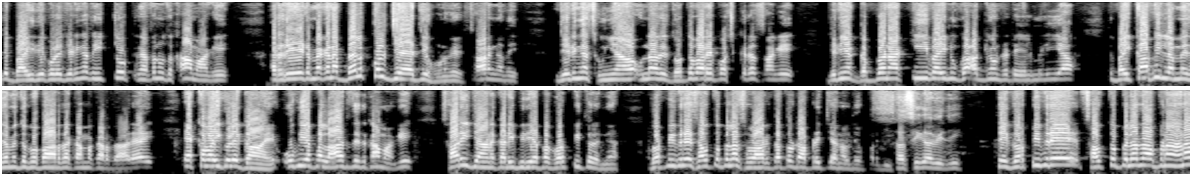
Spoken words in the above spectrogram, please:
ਤੇ ਬਾਈ ਦੇ ਕੋਲੇ ਜਿਹੜੀਆਂ ਤੁਸੀਂ ਝੋਟੀਆਂ ਤੁਹਾਨੂੰ ਦਿਖਾਵਾਂਗੇ ਰੇਟ ਮੈਂ ਕਹਿੰਦਾ ਬਿਲਕੁਲ ਜਾਇਜ਼ ਹੋਣਗੇ ਸਾਰੀਆਂ ਦੇ। ਜਿਹੜੀਆਂ ਸੂਈਆਂ ਉਹਨਾਂ ਦੇ ਦੁੱਧ ਬਾਰੇ ਪੁੱਛ ਕੇ ਦੱਸਾਂਗੇ ਜਿਹੜੀਆਂ ਗੱਬਣਾ ਕੀ ਬਾਈ ਨੂੰ ਗ- ਅੱਗਿਓਂ ਡਿਟੇਲ ਮਿਲੀ ਆ। ਤੇ ਬਾਈ ਕਾਫੀ ਲੰਮੇ ਸਮੇਂ ਤੋਂ ਵਪਾਰ ਦਾ ਕੰਮ ਕਰਦਾ ਆ ਰਿਹਾ ਏ। ਇੱਕ ਬਾਈ ਕੋਲੇ ਗਾਂ ਏ ਉਹ ਵੀ ਆਪਾਂ ਲਾਸਟ ਦੇ ਦਿਖਾਵਾਂਗੇ। ਸਾਰੀ ਜਾਣਕਾਰੀ ਵੀਰੇ ਆਪਾਂ ਗੁਰਪ੍ਰੀਤ ਤੋਂ ਲੈਂਦੇ ਆ ਗੁਰਪ੍ਰੀਤ ਵੀਰੇ ਸਭ ਤੋਂ ਪਹਿਲਾਂ ਸਵਾਗਤ ਆ ਤੁਹਾਡਾ ਆਪਣੇ ਚੈਨਲ ਦੇ ਉੱਪਰ ਜੀ। ਸਤਿ ਸ਼੍ਰੀ ਅਕਾਲ ਵੀਰ ਜੀ। ਤੇ ਗੁਰਪ੍ਰੀਤ ਵੀਰੇ ਸਭ ਤੋਂ ਪਹਿਲਾਂ ਤਾਂ ਆਪਣਾ ਹਨਾ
